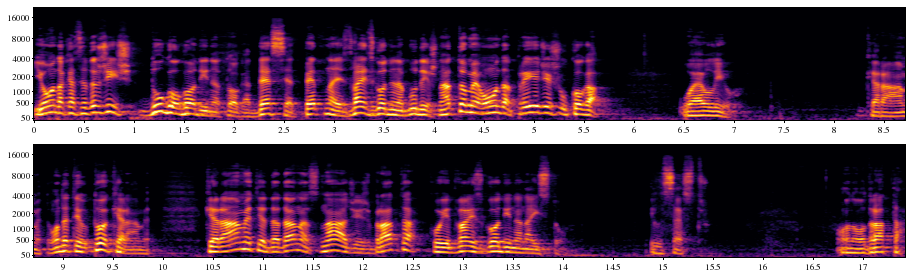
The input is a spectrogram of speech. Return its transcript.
I onda kad se držiš dugo godina toga, 10, 15, 20 godina budeš na tome, onda pređeš u koga? U Evliju. Keramet. Onda te, to je keramet. Keramet je da danas nađeš brata koji je 20 godina na istom. Ili sestru. Ono od rata.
